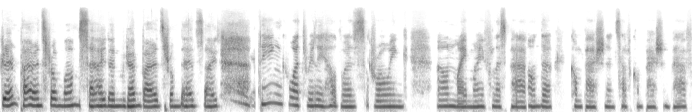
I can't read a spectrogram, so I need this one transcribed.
grandparents from mom's side and grandparents from dad's side. Yeah. I think what really helped was growing on my mindfulness path, on the compassion and self-compassion path,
